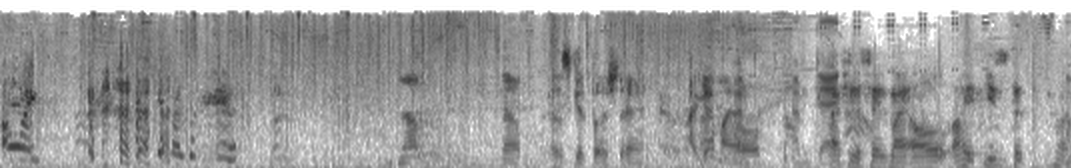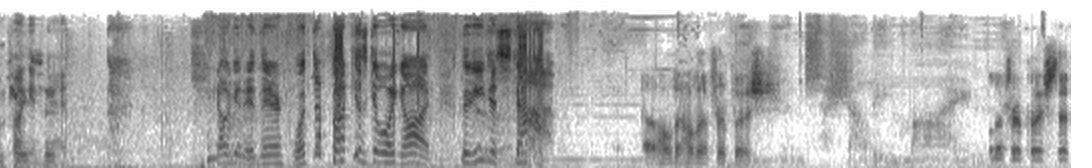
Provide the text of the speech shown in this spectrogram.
Oh, I... no. No, that was a good push there. I got my I'm, ult. I'm I dead. I should have saved my ult. I used the. I'm fucking dead. Can y'all get in there? What the fuck is going on? They need to stop. Uh, hold up, hold up for a push. Hold up for a push. That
